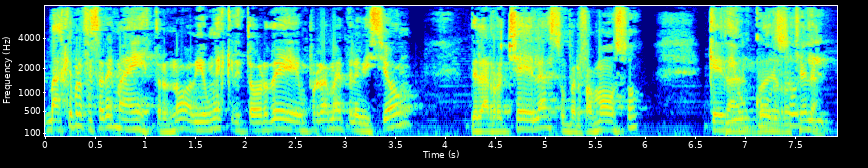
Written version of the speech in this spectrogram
más que profesores maestros, ¿no? Había un escritor de un programa de televisión de La Rochela, súper famoso, que dio un Radio curso... Rochela. y-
